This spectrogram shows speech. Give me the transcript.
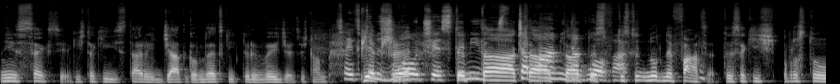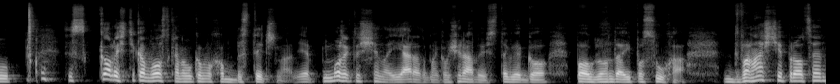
Nie jest sekcji. Jakiś taki stary dziad gondecki, który wyjdzie, coś tam Słuchaj, w tym pieprze. złocie, z Ty- tymi czapami na to jest, głowach. to jest nudny facet. To jest jakiś po prostu. To jest koleś ciekawostka naukowo-hobbystyczna. Nie? Może ktoś się najara, to ma jakąś radość z tego, jak go poogląda i posłucha. 12%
